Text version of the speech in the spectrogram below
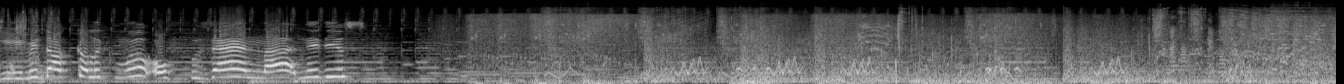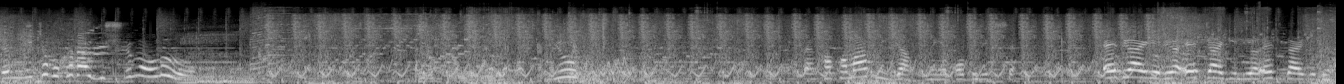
Yirmi dakikalık mı? Of kuzen. Ne diyorsun? Ya Nita bu kadar güçlü mü oğlum? Yok. Ben kafama atmayacak mıyım o bilirse? Edgar geliyor, Edgar geliyor, Edgar geliyor.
